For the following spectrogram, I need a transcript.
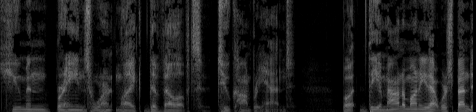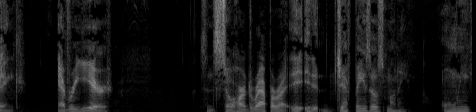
human brains weren't like developed to comprehend. But the amount of money that we're spending every year, since so hard to wrap around, it, it, Jeff Bezos' money only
